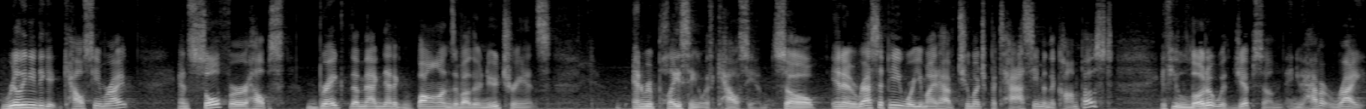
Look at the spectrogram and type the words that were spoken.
really need to get calcium right. And sulfur helps break the magnetic bonds of other nutrients and replacing it with calcium. So in a recipe where you might have too much potassium in the compost, if you load it with gypsum and you have it right,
